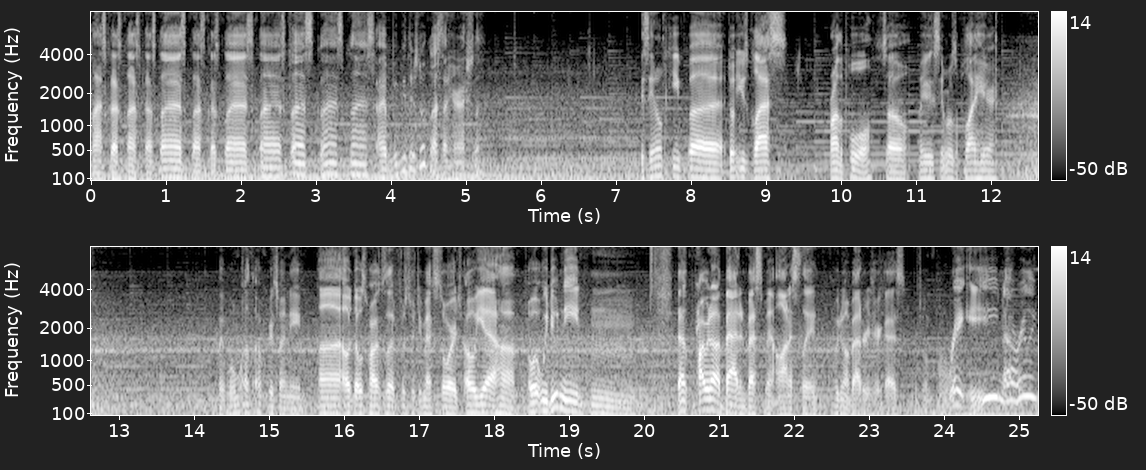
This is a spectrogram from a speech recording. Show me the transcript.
Glass, glass, glass, glass, glass, glass, glass, glass, glass, glass, glass, glass. Uh, maybe there's no glass down here, actually. They say don't keep, uh, don't use glass around the pool, so maybe the same rules apply here. Wait, what other upgrades do I need? Uh, oh, double surprise for 50 max storage. Oh, yeah, huh. Oh, what we do need, hmm. That's probably not a bad investment, honestly. We're doing batteries here, guys. We're doing great. Not really.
